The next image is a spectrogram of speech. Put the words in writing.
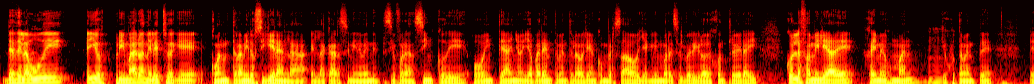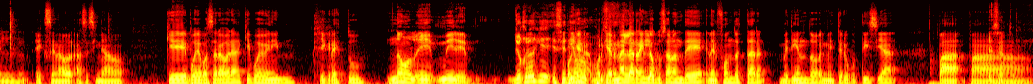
Desde la UDI, ellos primaron el hecho de que comandante Ramiro siguiera en la, en la cárcel, independiente si fueran 5, 10 o 20 años, y aparentemente lo habrían conversado Jacqueline Barriselberg, que lo dejó entrever ahí, con la familia de Jaime Guzmán, Mm. que es justamente el ex senador asesinado. ¿Qué puede pasar ahora? ¿Qué puede venir? ¿Qué crees tú? No, eh, mire, yo creo que sería... Porque, un- porque a Hernán Larraín lo acusaron de, en el fondo, estar metiendo el Ministerio de Justicia pa- Exacto. pa-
